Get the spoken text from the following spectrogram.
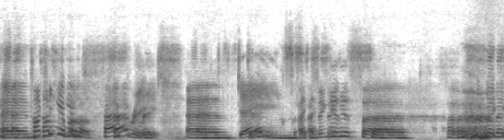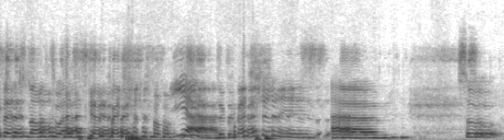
And talking about fabric and games, I think it's uh, uh, makes sense now to ask a question from Yeah. The question is, um, so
